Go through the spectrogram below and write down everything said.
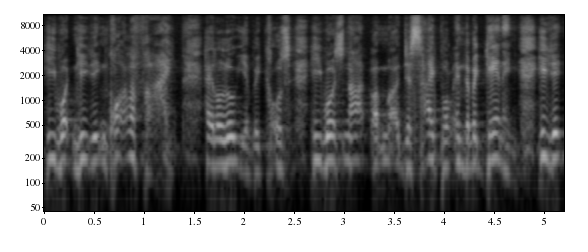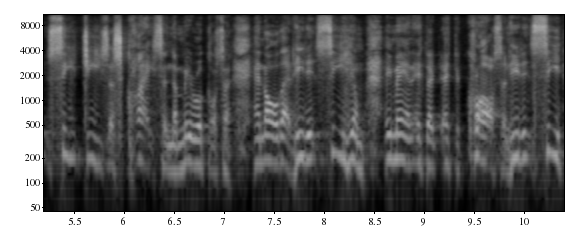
He, wasn't, he didn't qualify. Hallelujah. Because he was not a disciple in the beginning. He didn't see Jesus Christ and the miracles and all that. He didn't see him, amen, at the, at the cross. And he didn't see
